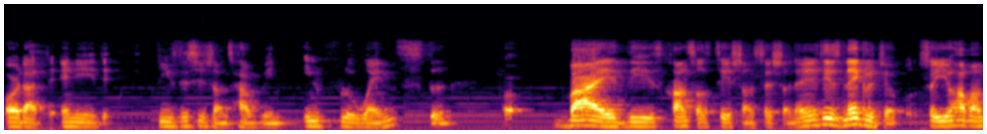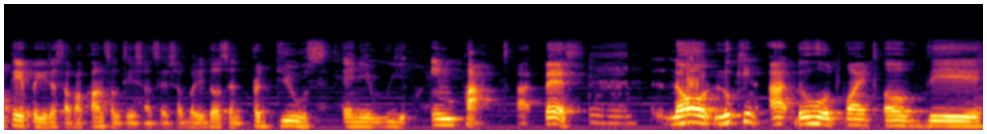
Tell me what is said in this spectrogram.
or that any these decisions have been influenced by these consultation sessions, and it is negligible. So you have on paper you just have a consultation session, but it doesn't produce any real impact at best. Mm-hmm. Now, looking at the whole point of the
